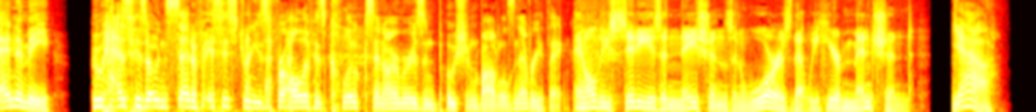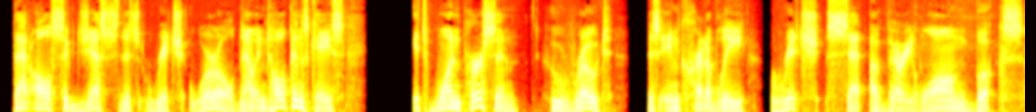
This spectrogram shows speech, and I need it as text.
enemy who has his own set of histories for all of his cloaks and armors and potion bottles and everything. And all these cities and nations and wars that we hear mentioned, Yeah. that all suggests this rich world. Now, in Tolkien's case, it's one person who wrote this incredibly rich set of very long books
